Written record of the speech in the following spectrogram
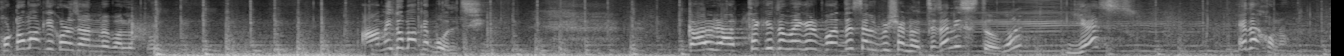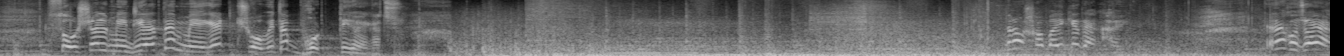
ছোট মা কি করে জানবে বলো তো? আমি তোমাকে বলছি কাল রাত থেকে তো মেঘের বার্থডে সেলিব্রেশন হচ্ছে জানিস তো? ইয়েস এ দেখো না সোশ্যাল মিডিয়াতে মেঘের ছবিতে ভর্তি হয়ে গেছে। সবাইকে দেখাই এ দেখো জয়া।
